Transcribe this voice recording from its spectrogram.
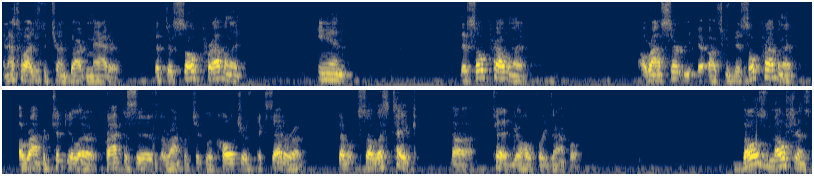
And that's why I use the term dark matter, that they're so prevalent in they're so prevalent around certain uh, excuse me they're so prevalent around particular practices around particular cultures etc that so let's take uh, ted yoho for example those notions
